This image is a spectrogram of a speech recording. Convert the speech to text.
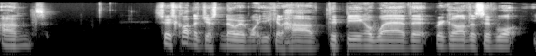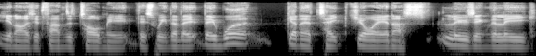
and so it's kind of just knowing what you can have, being aware that regardless of what United fans had told me this week, that they they weren't gonna take joy in us losing the league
